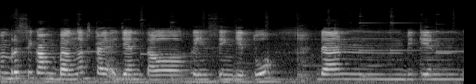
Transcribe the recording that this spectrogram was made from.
membersihkan banget kayak gentle cleansing gitu dan bikin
